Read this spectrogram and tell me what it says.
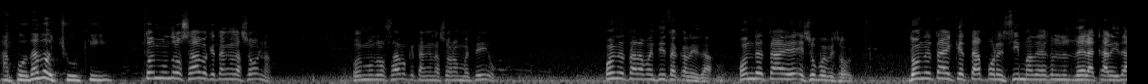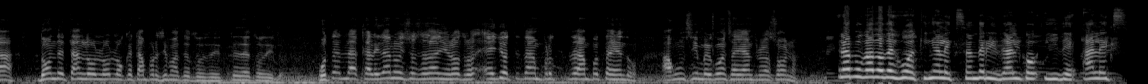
apodado Chucky. Todo el mundo lo sabe que están en la zona. Todo el mundo lo sabe que están en la zona metidos. ¿Dónde está la bendita calidad? ¿Dónde está el supervisor? ¿Dónde está el que está por encima de, la calidad? ¿Dónde están los, que están por encima de, todo esto? Usted, la calidad no hizo ese daño el otro. Ellos te están, protegiendo a un sinvergüenza allá dentro de la zona. El abogado de Joaquín Alexander Hidalgo y de Alex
